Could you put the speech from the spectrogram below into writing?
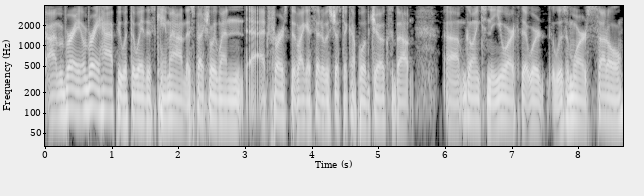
I'm very I'm very happy with the way this came out, especially when at first, like I said, it was just a couple of jokes about um, going to New York that were it was a more subtle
